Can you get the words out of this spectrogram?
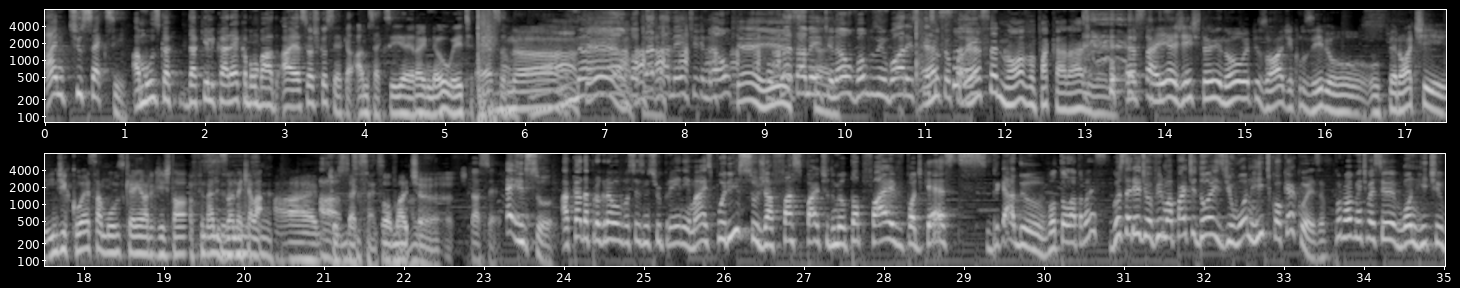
I'm Too Sexy. A música daquele careca bombado. Ah, essa eu acho que eu sei, aquela I'm Sexy and I Know It. Essa? Não. Ah, Não, completamente não. Que isso, completamente não. Vamos embora, esqueça o que eu essa, falei. essa é nova pra caralho, velho. Essa aí a gente terminou o episódio, inclusive o, o Perotti indicou essa música aí na hora que a gente tava finalizando Sim, aquela sim. I'm I'm too sexy sexy for my church. Tá certo. É isso. A cada programa vocês me surpreendem mais, por isso já faz parte do meu top 5 podcasts. Obrigado. Voltou lá pra nós? Gostaria de ouvir uma parte 2 de One Hit qualquer coisa. Provavelmente vai ser One Hit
